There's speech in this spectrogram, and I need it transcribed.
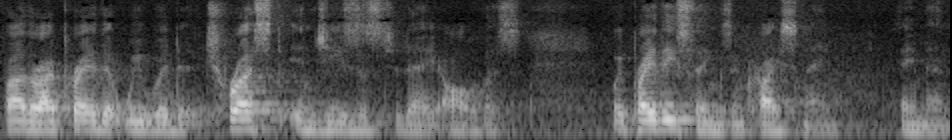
Father, I pray that we would trust in Jesus today, all of us. We pray these things in Christ's name. Amen.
